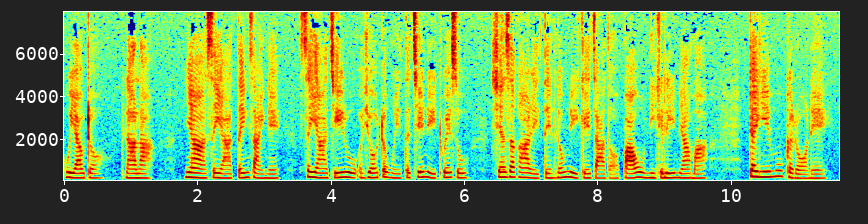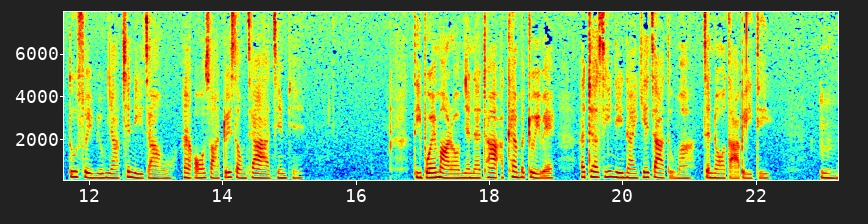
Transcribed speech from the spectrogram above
ဟိုရောက်တော့လာလာညဆရာသိန်းဆိုင်နဲ့ဆရာကြီးတို့အယောတဝင်တချင်းတွေတွဲဆိုရှမ်းစကားတွေတင်လုံးနေခဲ့ကြသောပါအိုနီကလေးများမှာတရင်မှုကတော်နဲ့သူ့ဆွေမျိုးများဖြစ်နေကြအောင်အံ့ဩစွာတွေးဆောင်ကြရခြင်းဖြင့်ဒီပွဲမှာတော့မျက်နှာထားအခက်မတွေ့ပဲအထက်စီးနေနိုင်ခဲ့ကြသူမှာကျွန်တော်သားပေတီ อืม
